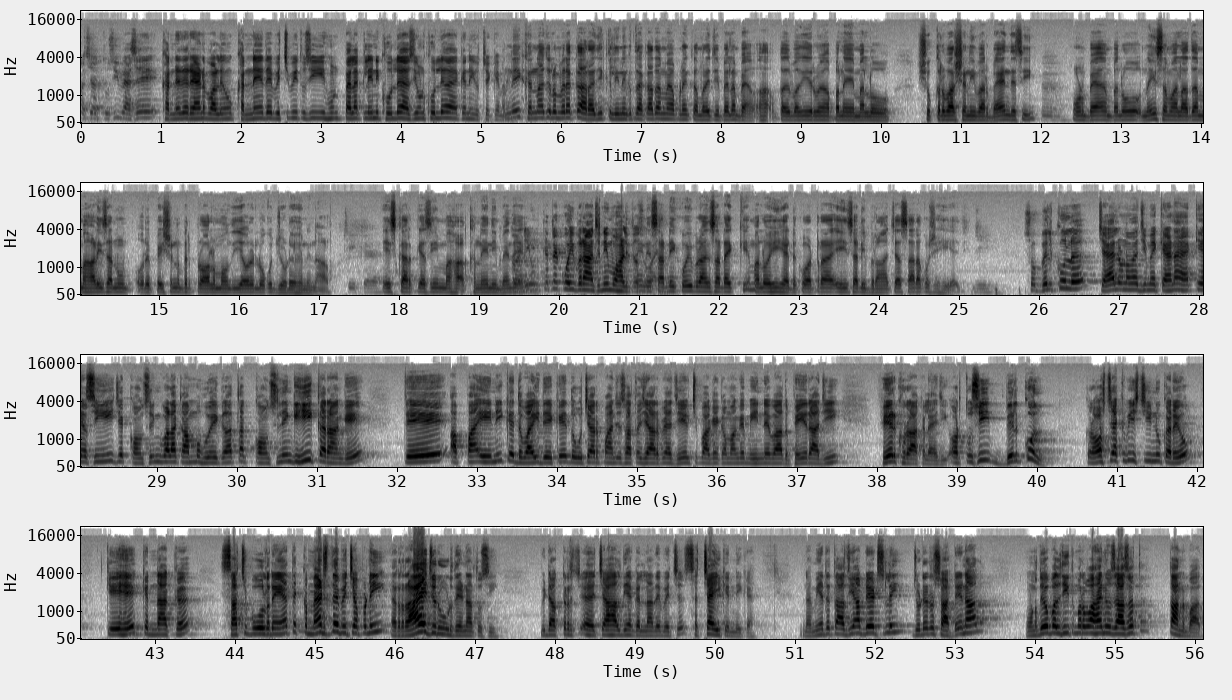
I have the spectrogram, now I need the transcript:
ਅੱਛਾ ਤੁਸੀਂ ਵੈਸੇ ਖੰਨੇ ਦੇ ਰਹਿਣ ਵਾਲੇ ਹੋ ਖੰਨੇ ਦੇ ਵਿੱਚ ਵੀ ਤੁਸੀਂ ਹੁਣ ਪਹਿਲਾਂ ਕਲੀਨਿਕ ਖੋਲ੍ਹਿਆ ਹੋਇਆ ਸੀ ਹੁਣ ਖੋਲ੍ਹਿਆ ਹੋਇਆ ਕਿ ਨਹੀਂ ਉੱਥੇ ਕਿਵੇਂ? ਨਹੀਂ ਖੰਨਾ ਚਲੋ ਮੇਰਾ ਘਰ ਆ ਜੀ ਕਲੀਨਿਕ ਤਾਂ ਮੈਂ ਆਪਣੇ ਕਮਰੇ 'ਚ ਪਹਿਲਾਂ ਬੈ- ਹਾਂ, ਕਦੇ ਵਗੇ ਜਿਵੇਂ ਆਪਣੇ ਮੰਨ ਲਓ ਸ਼ੁੱਕਰਵਾਰ ਸ਼ਨੀਵਾਰ ਬਹਿ ਜਾਂਦੇ ਸੀ। ਹੁਣ ਬੈ- ਮਤਲਬ ਨਹੀਂ ਸਮਾਂ ਲੱਗਦਾ ਮਹਾਲੀ ਸਾਨੂੰ ਉਹਦੇ ਪੇਸ਼ੈਂਟ ਫਿਰ ਪ੍ਰੋਬਲਮ ਆਉਂਦੀ ਹੈ ਉਹਦੇ ਲੋਕ ਜੁੜੇ ਹੋਏ ਨੇ ਨਾਲ। ਠੀਕ ਹੈ। ਇਸ ਕਰਕੇ ਅਸੀਂ ਖੰਨੇ ਨਹੀਂ ਬਹਿੰਦੇ। ਹੁਣ ਕਿਤੇ ਕੋਈ ਬ੍ਰਾਂਚ ਨਹੀਂ ਮੋਹਾਲੀ ਤੋਂ ਨਹੀਂ ਸਾਡੀ ਕੋਈ ਬ੍ਰਾਂਚ ਸਾਡਾ ਇੱਕ ਹੀ ਮੰਨ ਲਓ ਇਹੀ ਹੈੱਡਕੁਆਟਰ ਆ ਇਹੀ ਸਾਡੀ ਬ੍ਰਾਂਚ ਆ ਸਾਰਾ ਕੁਝ ਇਹੀ ਹੈ ਜੀ। ਜੀ। ਸੋ ਬਿਲਕੁਲ ਚਹਿਲ ਉਹਨਾਂ ਦਾ ਜਿਵੇਂ ਕਹਿਣਾ ਹੈ ਕਿ ਅਸੀਂ ਜੇ ਕਾਉਂਸਲਿੰਗ ਵਾਲਾ ਕੰਮ ਹੋਏਗਾ ਤਾਂ ਕਾਉਂਸਲਿੰਗ ਹੀ ਕਰਾਂਗੇ ਤੇ ਆਪਾਂ ਇਹ ਨਹੀਂ ਕਿ ਦਵਾਈ ਦੇ ਕੇ 2 4 5 7000 ਰੁਪਏ ਜੇਬ ਚ ਪਾ ਕੇ ਕਵਾਂਗੇ ਮਹੀਨੇ ਬਾਅਦ ਫੇਰ ਆ ਜੀ ਫੇਰ ਖੁਰਾਕ ਲੈ ਜੀ ਔਰ ਤੁਸੀਂ ਬਿਲਕੁਲ ਕ੍ਰਾਸ ਚੈੱਕ ਵੀ ਇਸ ਚੀਜ਼ ਨੂੰ ਕਰਿਓ ਕਿ ਇਹ ਕਿੰਨਾ ਕੁ ਸੱਚ ਬੋਲ ਰਹੇ ਆ ਤੇ ਕਮੈਂਟਸ ਦੇ ਵਿੱਚ ਆਪਣੀ رائے ਜ਼ਰੂਰ ਦੇਣਾ ਤੁਸੀਂ ਵੀ ਡਾਕਟਰ ਚ- ਚਾਹਲ ਦੀਆਂ ਗੱਲਾਂ ਦੇ ਵਿੱਚ ਸੱਚਾਈ ਕਿੰਨੀ ਕੁ ਹੈ ਨਵੀਆਂ ਤੇ ਤਾਜ਼ੀਆਂ ਅਪਡੇਟਸ ਲਈ ਜੁੜੇ ਰਹੋ ਸਾਡੇ ਨਾਲ ਹੁਣ ਦਿਓ ਬਲਜੀਤ ਮਰਵਾਹਾ ਨੂੰ ਇਜਾਜ਼ਤ ਧੰਨਵਾਦ।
